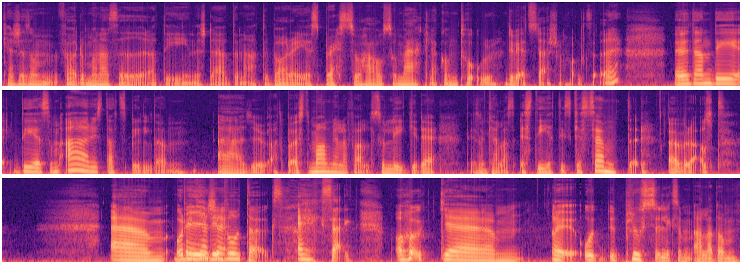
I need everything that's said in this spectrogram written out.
kanske som fördomarna säger att det är innerstäderna, att det bara är espresso house och mäklarkontor. Du vet sådär som folk säger. Utan det, det som är i stadsbilden är ju att på Östermalm i alla fall så ligger det det som kallas estetiska center överallt. Um, och det Baby kanske- botox. Exakt. Och, ehm, och plus liksom alla de,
